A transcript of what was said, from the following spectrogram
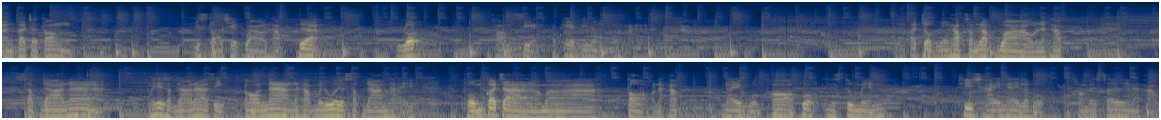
มันก็จะต้อง install check valve นะครับเพื่อลดความเสี่ยงประเภทนี้ลงมา แล้วก็จบแล้วครับสำหรับวาลนะครับ สัปดาห์หน้าไม่ใช่สัปดาห์หน้าสิ ตอนหน้านะครับ ไม่รู้ว่าจะสัปดาห์ไหน ผมก็จะมาต่อนะครับ ในหัวข้อพวก instrument ที่ใช้ในระบบคอมเพรสเซอร์นะครับ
